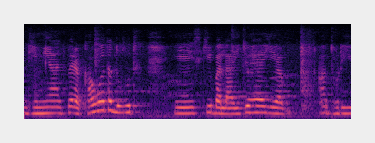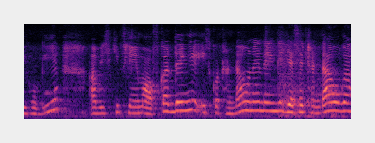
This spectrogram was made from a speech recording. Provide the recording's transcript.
धीमी आँच पे रखा हुआ था दूध। ये इसकी बलाई जो है, ये अब थोड़ी हो गई है। अब इसकी फ्लेम ऑफ़ कर देंगे, इसको ठंडा होने देंगे। जैसे ठंडा होगा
